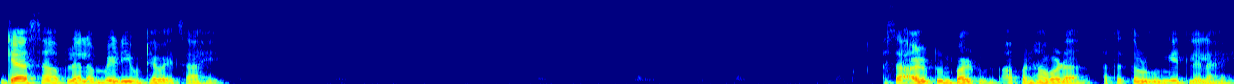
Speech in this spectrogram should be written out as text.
गॅस हा आपल्याला मेडियम ठेवायचा आहे. असा आलटून पालटून आपण हा वडा आता तळून घेतलेला आहे.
